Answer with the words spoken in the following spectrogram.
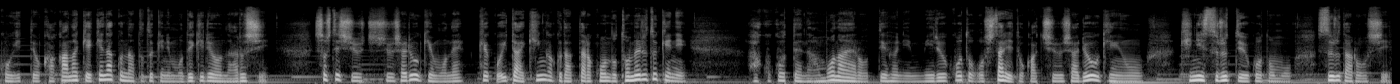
小切手を書かなきゃいけなくなった時にもできるようになるし、そして駐車料金もね、結構痛い金額だったら今度止める時に、あ、ここってなんぼなんやろっていうふうに見ることをしたりとか、駐車料金を気にするっていうこともするだろうし、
